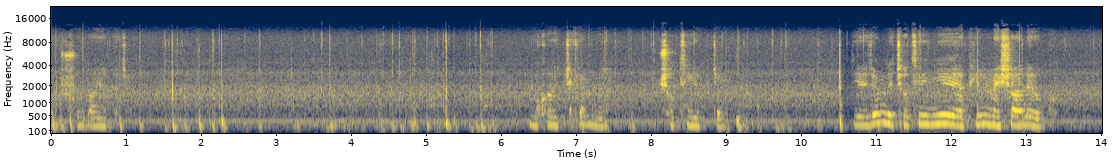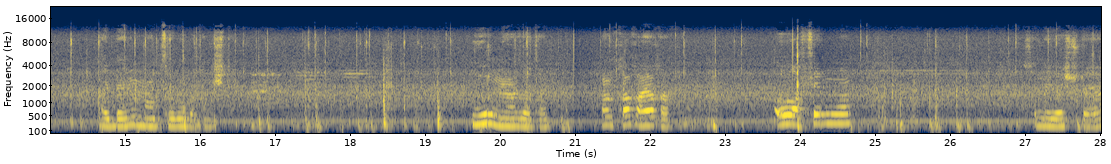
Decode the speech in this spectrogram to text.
Bak şuradan yapacağım. Yukarı çıkamıyor. Çatıyı yapacağım. Diyeceğim de çatıyı niye yapayım? Meşale yok. Ay benim mantığıma bakın işte. Uyurum ya zaten. Lan kalk ayağa kalk. Oo aferin lan. Sen de gel şuraya.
